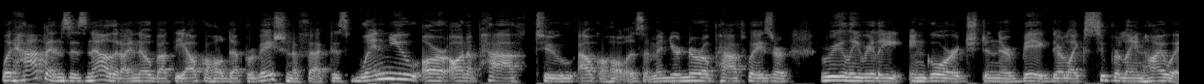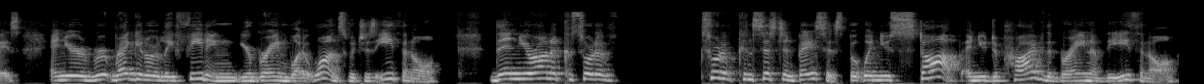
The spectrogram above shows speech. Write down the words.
what happens is now that i know about the alcohol deprivation effect is when you are on a path to alcoholism and your neural pathways are really really engorged and they're big they're like super lane highways and you're re- regularly feeding your brain what it wants which is ethanol then you're on a sort of sort of consistent basis. But when you stop and you deprive the brain of the ethanol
